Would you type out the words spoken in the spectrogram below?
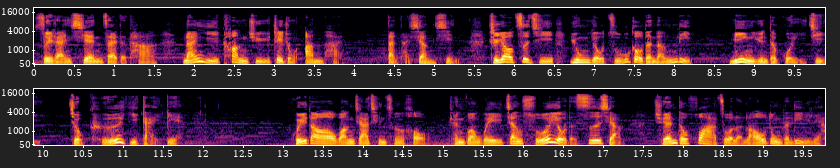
虽然现在的他难以抗拒这种安排，但他相信，只要自己拥有足够的能力，命运的轨迹就可以改变。回到王家亲村后，陈光威将所有的思想全都化作了劳动的力量，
